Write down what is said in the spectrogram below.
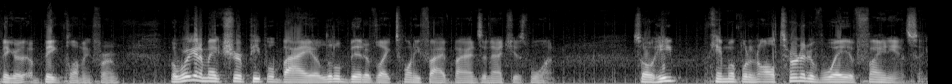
bigger a big plumbing firm, but we're going to make sure people buy a little bit of like 25 bonds and not just one. So he came up with an alternative way of financing,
